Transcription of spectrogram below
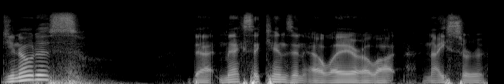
Do you notice? That Mexicans in LA are a lot nicer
